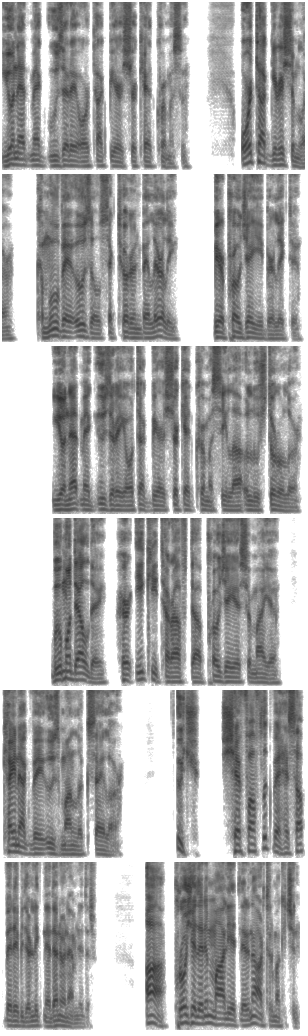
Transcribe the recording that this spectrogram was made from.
yönetmek üzere ortak bir şirket kurması. Ortak girişimler, kamu ve özel sektörün belirli bir projeyi birlikte yönetmek üzere ortak bir şirket kurmasıyla oluşturulur. Bu modelde her iki tarafta projeye sermaye, kaynak ve uzmanlık sağlar. 3. Şeffaflık ve hesap verebilirlik neden önemlidir? A. Projelerin maliyetlerini artırmak için.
